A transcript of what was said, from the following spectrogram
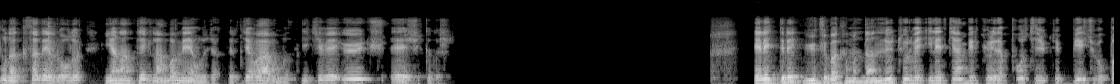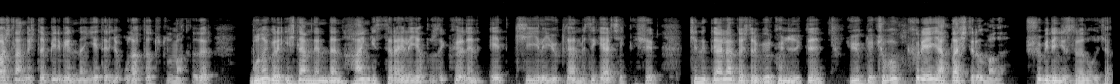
bu da kısa devre olur. Yanan tek lamba M olacaktır. Cevabımız 2 ve 3 E şıkkıdır. Elektrik yükü bakımından nötr ve iletken bir kürede pozitif yüklü bir çubuk başlangıçta birbirinden yeterince uzakta tutulmaktadır. Buna göre işlemlerinden hangi sırayla yapılırsa kürenin etkiyle yüklenmesi gerçekleşir. Şimdi değerli arkadaşlarım ilk öncelikle yüklü çubuk küreye yaklaştırılmalı. Şu birinci sırada olacak.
